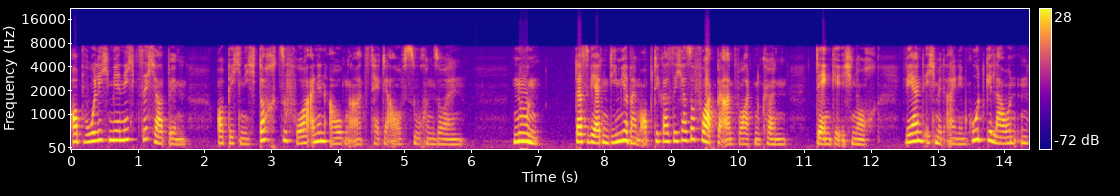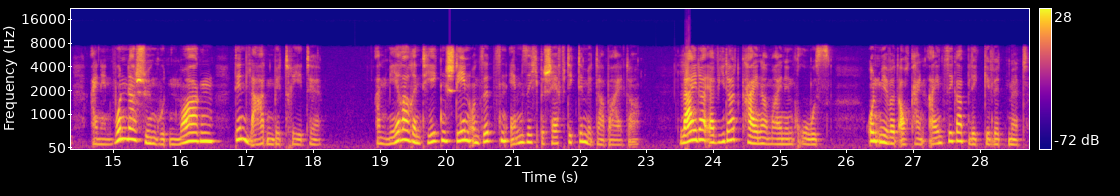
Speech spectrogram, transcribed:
obwohl ich mir nicht sicher bin, ob ich nicht doch zuvor einen Augenarzt hätte aufsuchen sollen. Nun, das werden die mir beim Optiker sicher sofort beantworten können, denke ich noch, während ich mit einem gut gelaunten, einen wunderschönen guten Morgen den Laden betrete. An mehreren Theken stehen und sitzen emsig beschäftigte Mitarbeiter. Leider erwidert keiner meinen Gruß und mir wird auch kein einziger Blick gewidmet.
